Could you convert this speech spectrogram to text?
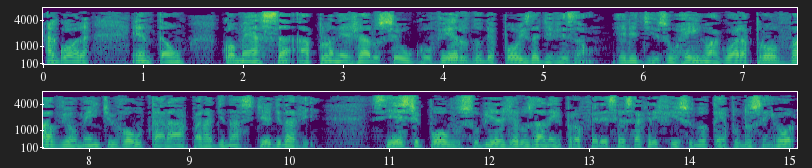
Agora, então, começa a planejar o seu governo depois da divisão. Ele diz, o reino agora provavelmente voltará para a dinastia de Davi. Se este povo subir a Jerusalém para oferecer sacrifício no templo do Senhor,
